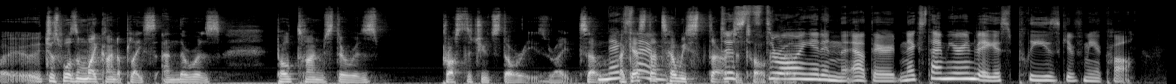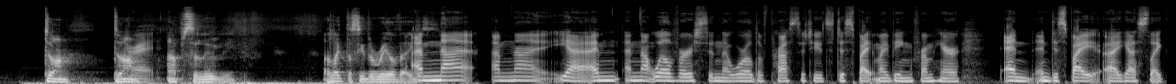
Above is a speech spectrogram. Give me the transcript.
it just wasn't my kind of place. And there was both times there was prostitute stories, right? So Next I guess time, that's how we started Just talking. throwing it in the, out there. Next time you're in Vegas, please give me a call. done, done, All right. absolutely. I'd like to see the real Vegas. I'm not. I'm not. Yeah, I'm. I'm not well versed in the world of prostitutes, despite my being from here, and and despite I guess like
